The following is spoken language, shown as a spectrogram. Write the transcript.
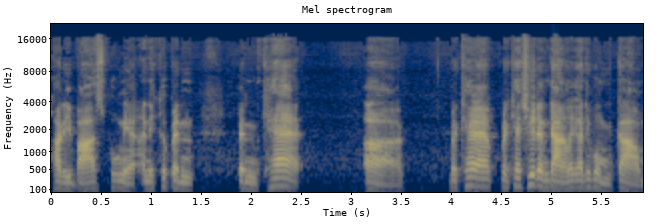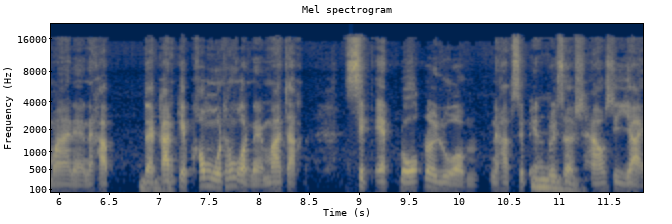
Paribas พวกเนี้ยอันนี้คือเป็นเป็นแค่เอ่อเป็นแค่เป็นแค่ชื่อดังๆแล้วกันที่ผมกล่าวมาเนี่ยนะครับ แต่การเก็บข้อมูลทั้งหมดเนี่ยมาจาก 11โบรกโดยรวมนะครับ11 research house ใหญ่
